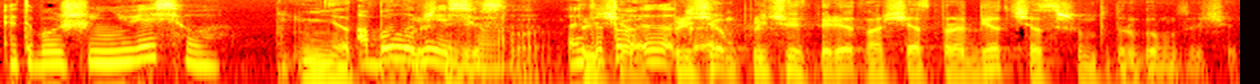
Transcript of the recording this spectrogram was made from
Это больше не весело? Нет, А было не весело? Это Причем, то- э, причем ключу вперед наш сейчас пробьет, сейчас совершенно по-другому звучит.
